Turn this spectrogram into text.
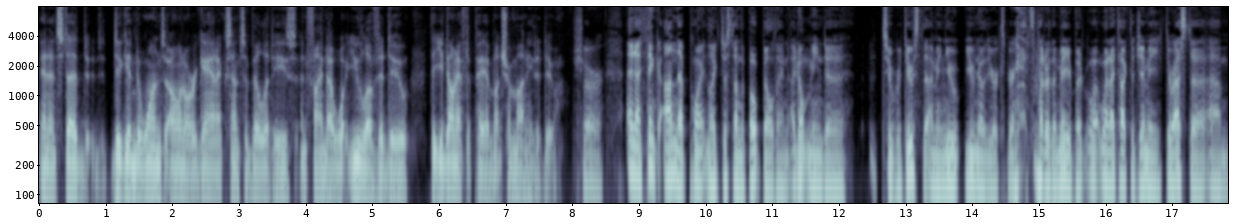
and instead dig into one's own organic sensibilities and find out what you love to do that you don't have to pay a bunch of money to do. Sure. And I think on that point, like just on the boat building, I don't mean to to reduce the. I mean, you you know your experience better than me, but w- when I talked to Jimmy DiResta, um,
